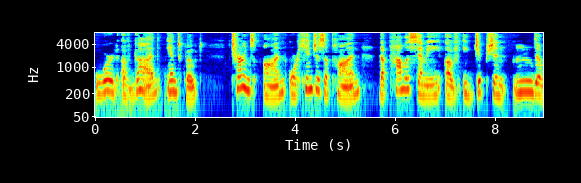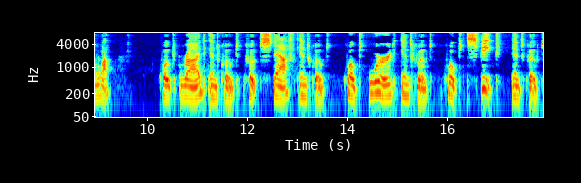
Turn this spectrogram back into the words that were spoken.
word of God, quote, turns on or hinges upon the polysemy of Egyptian mdewa, quote, rod, end quote, quote, staff, end quote, quote, word, end quote, quote, speak, end quote,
